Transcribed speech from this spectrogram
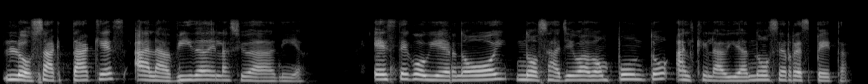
los ataques a la vida de la ciudadanía. Este gobierno hoy nos ha llevado a un punto al que la vida no se respeta.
